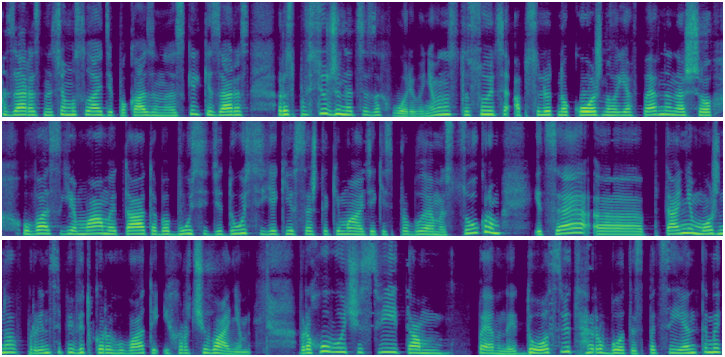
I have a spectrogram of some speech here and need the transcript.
Зараз на цьому слайді показано, наскільки зараз розповсюджене це захворювання. Воно стосується абсолютно кожного. Я впевнена, що у вас є мами, тата, бабусі, дідусі, які все ж таки мають якісь проблеми з цукром, і це е, питання можна в принципі відкоригувати і харчуванням, враховуючи свій там. Певний досвід роботи з пацієнтами.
